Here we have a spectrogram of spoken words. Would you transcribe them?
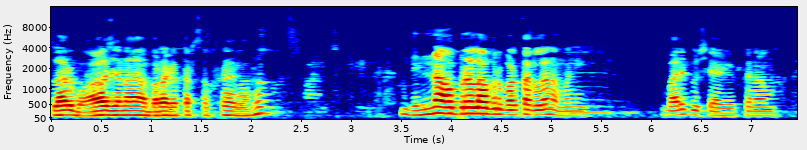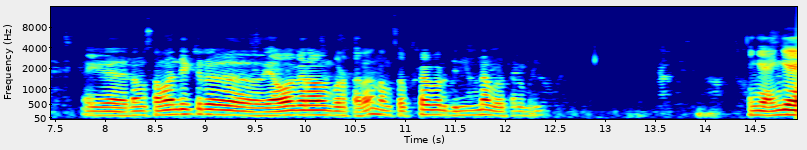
ಎಲ್ಲರೂ ಭಾಳ ಜನ ಬರಾಕತ್ತಾರ ಸಬ್ಸ್ಕ್ರೈಬರು ದಿನ ಒಬ್ರಲ್ಲ ಒಬ್ರು ಬರ್ತಾರಲ್ಲ ನಮ್ಮ ಮನೆಗೆ. ಭಾರಿ ಖುಷಿ ಆಗುತ್ತೆ. ನಮ್ಮ ಈಗ ನಮ್ಮ ಸಂಬಂಧಿಕರು ಯಾವಾಗಾರ ಬರ್ತಾರ ನಮ್ಮ ಸಬ್ಸ್ಕ್ರೈಬರ್ ದಿನ ಬರ್ತಾರೆ ಮನೆ ಹಿಂಗೆ ಹೆಂಗೆ?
